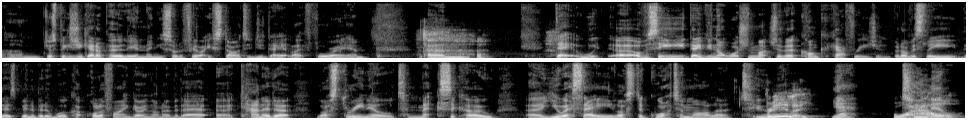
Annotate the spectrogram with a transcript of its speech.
Um, just because you get up early and then you sort of feel like you started your day at like 4 a.m. Um, Da- w- uh, obviously, Dave, you've not watched much of the CONCACAF region, but obviously there's been a bit of World Cup qualifying going on over there. Uh, Canada lost 3 0 to Mexico. Uh, USA lost to Guatemala 2 Really? Yeah. Wow. 2 0.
